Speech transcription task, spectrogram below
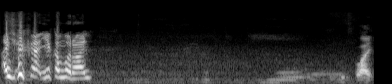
А яка, яка мораль? like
